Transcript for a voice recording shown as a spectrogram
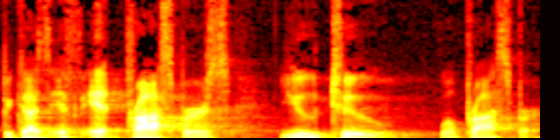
because if it prospers, you too will prosper.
